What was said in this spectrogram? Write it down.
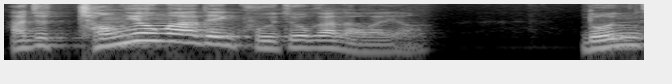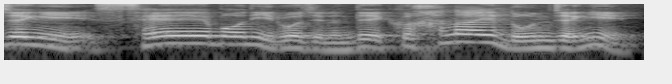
아주 정형화된 구조가 나와요. 논쟁이 세 번이 이루어지는데 그 하나의 논쟁이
